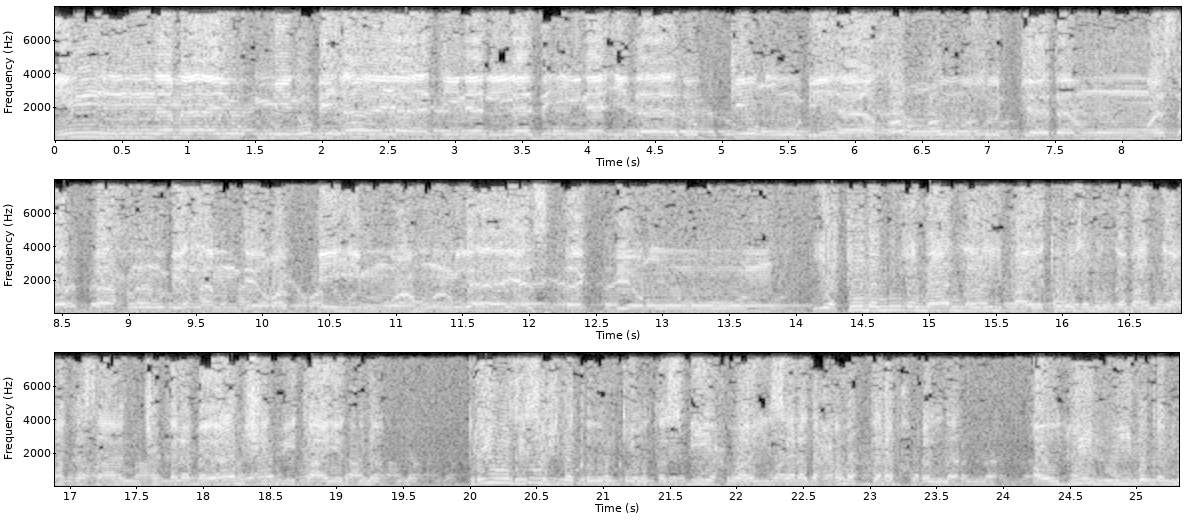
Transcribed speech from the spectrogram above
إنما يؤمن بآياتنا الذين إذا ذكروا بها خروا سجدا وسبحوا بحمد ربهم وهم لا يستكبرون. یقینا ایمان لري پایتونو زمونږ باندې هغه کسان چې کله بیان شي دوی ته آیتونه. پریوزي سجده کوونکي او تسبیح وایي سره د حمد درب خپلنا او دوی لوی نه کوي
